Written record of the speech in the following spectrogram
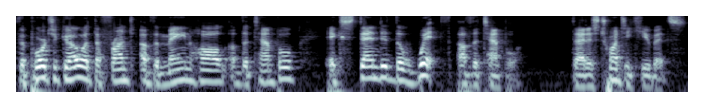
The portico at the front of the main hall of the temple extended the width of the temple, that is 20 cubits,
